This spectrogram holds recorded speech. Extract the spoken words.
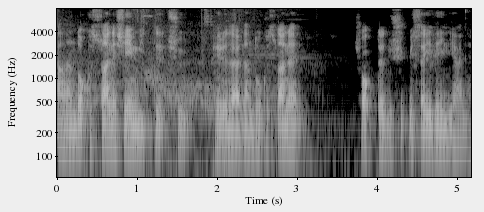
Yani 9 tane şeyim gitti şu perilerden. 9 tane çok da düşük bir sayı değil yani.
